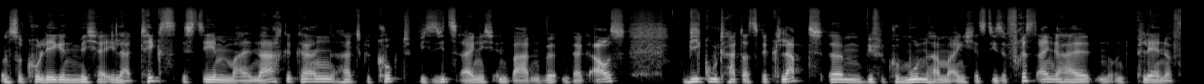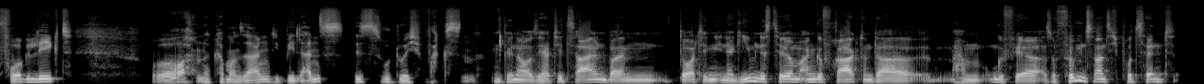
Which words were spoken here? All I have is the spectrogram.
Unsere Kollegin Michaela Tix ist dem mal nachgegangen, hat geguckt, wie sieht's eigentlich in Baden-Württemberg aus, wie gut hat das geklappt, ähm, wie viele Kommunen haben eigentlich jetzt diese Frist eingehalten und Pläne vorgelegt. Oh, und da kann man sagen, die Bilanz ist so durchwachsen. Genau, sie hat die Zahlen beim dortigen Energieministerium angefragt und da ähm, haben ungefähr, also 25 Prozent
